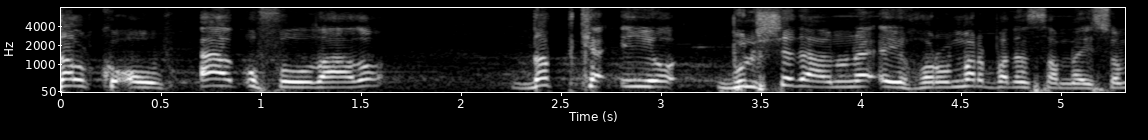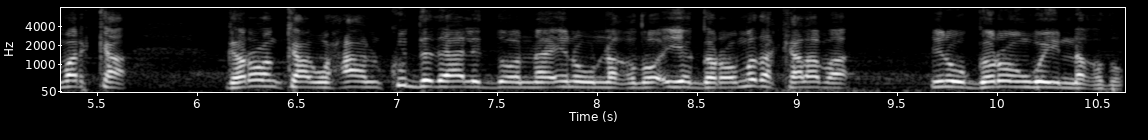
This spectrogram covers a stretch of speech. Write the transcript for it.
dalku uu aad u fududaado dadka iyo bulshadaanuna ay horumar badan samayso. Marka garoonkan waxaan ku dadaali doonnaa inuu naqdo iyo garoommada kaleba inuu garoon weyn naqdo.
